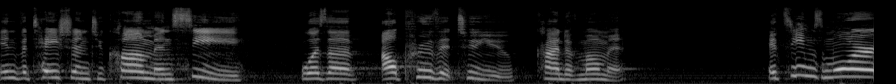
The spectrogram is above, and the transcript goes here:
invitation to come and see was a I'll prove it to you kind of moment. It seems more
